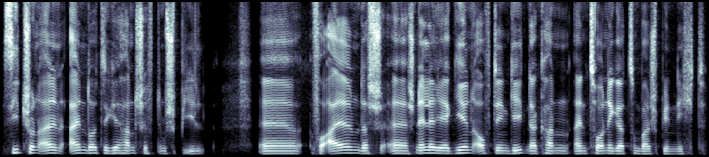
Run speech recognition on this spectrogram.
sieht schon eine eindeutige Handschrift im Spiel. Äh, vor allem das äh, schnelle Reagieren auf den Gegner kann ein Zorniger zum Beispiel nicht.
